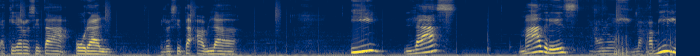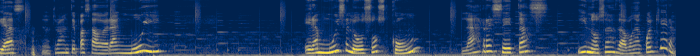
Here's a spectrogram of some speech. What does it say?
aquella receta oral, receta hablada y las madres o las familias de nuestros antepasados eran muy eran muy celosos con las recetas y no se las daban a cualquiera.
